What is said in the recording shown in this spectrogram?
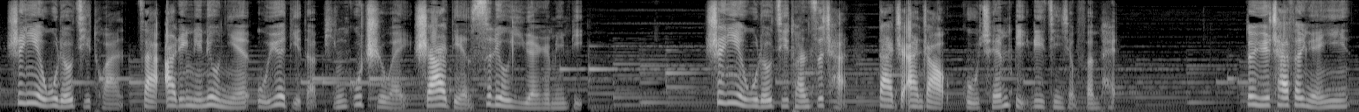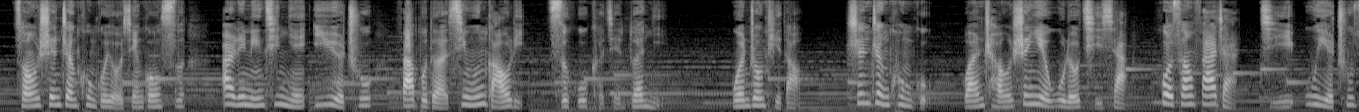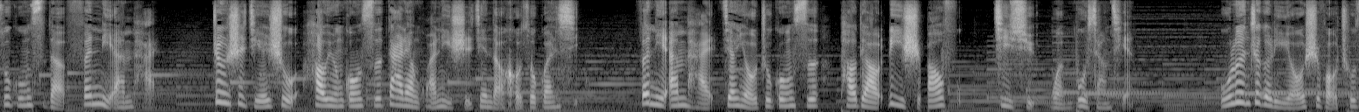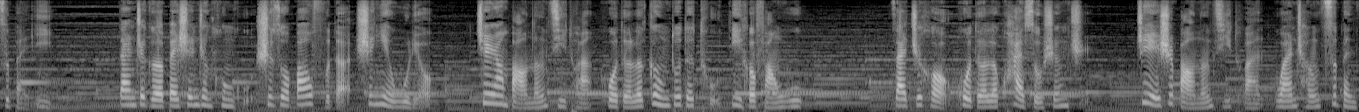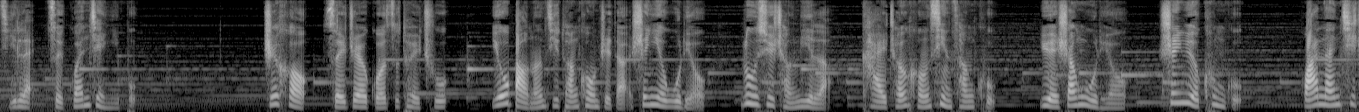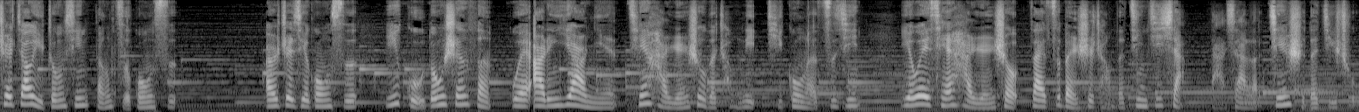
深业物流集团在二零零六年五月底的评估值为十二点四六亿元人民币。深业物流集团资产大致按照股权比例进行分配。对于拆分原因，从深圳控股有限公司二零零七年一月初。发布的新闻稿里似乎可见端倪。文中提到，深圳控股完成深业物流旗下货仓发展及物业出租公司的分离安排，正式结束耗用公司大量管理时间的合作关系。分离安排将有助公司抛掉历史包袱，继续稳步向前。无论这个理由是否出自本意，但这个被深圳控股视作包袱的深业物流。却让宝能集团获得了更多的土地和房屋，在之后获得了快速升值，这也是宝能集团完成资本积累最关键一步。之后，随着国资退出，由宝能集团控制的深业物流陆续成立了凯城恒信仓库、粤商物流、深粤控股、华南汽车交易中心等子公司。而这些公司以股东身份为2012年前海人寿的成立提供了资金，也为前海人寿在资本市场的进击下打下了坚实的基础。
